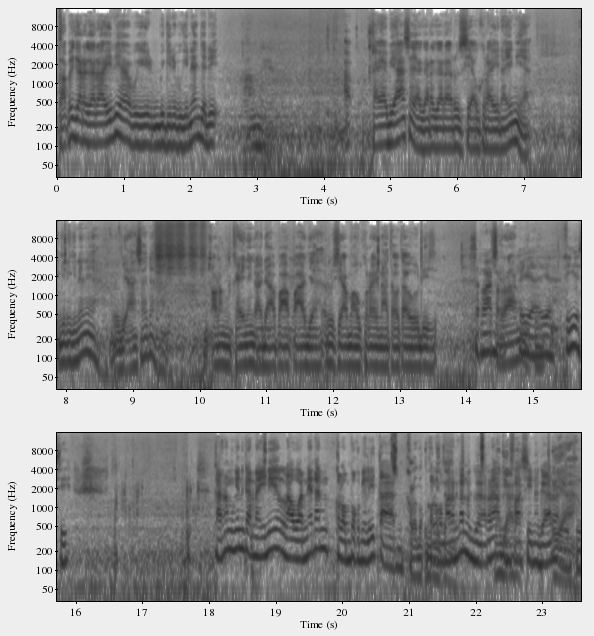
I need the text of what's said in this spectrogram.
Tapi gara-gara ini ya begini- begini-beginian jadi ya. kayak biasa ya, gara-gara Rusia Ukraina ini ya, gini-ginian ya biasa dah. Orang kayaknya nggak ada apa-apa aja Rusia sama Ukraina tahu-tahu di serang. Serang Iya, iya. Iya sih. Karena mungkin karena ini lawannya kan kelompok militan. Kelompok Kalau kemarin kan negara, Negara. invasi negara Iya, gitu.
